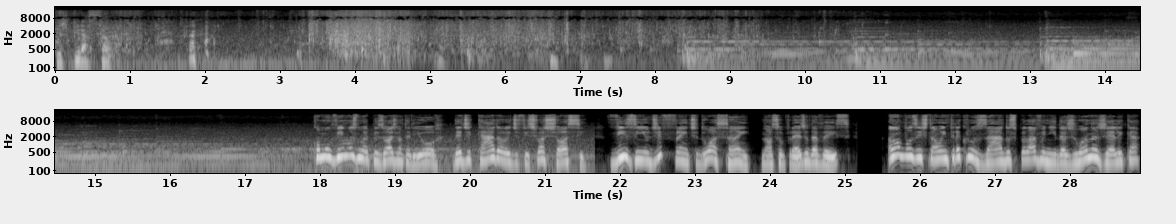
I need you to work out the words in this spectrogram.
respiração. Como vimos no episódio anterior, dedicado ao edifício Oxóssi, vizinho de frente do Ossan, nosso prédio da vez, ambos estão entrecruzados pela Avenida Joana Angélica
